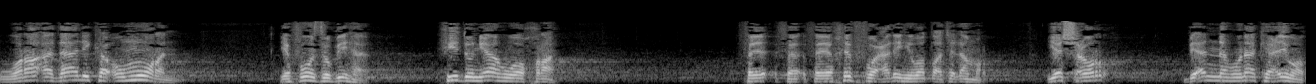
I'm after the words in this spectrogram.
وراء ذلك أمورا يفوز بها في دنياه وأخراه. فيخف عليه وطأة الأمر. يشعر بأن هناك عوض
